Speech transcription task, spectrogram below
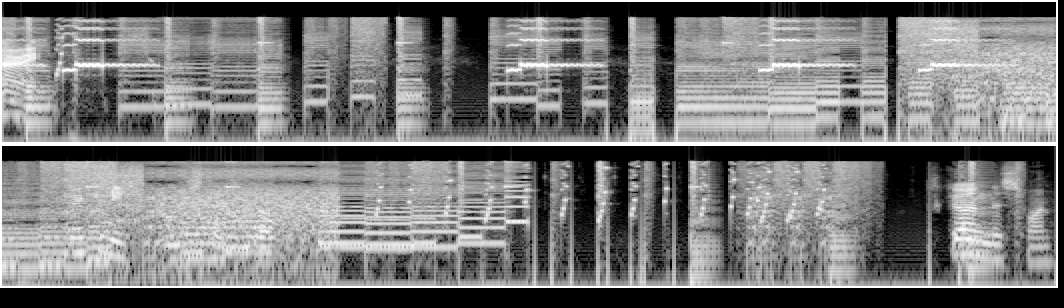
Alright. Let's go in this one.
